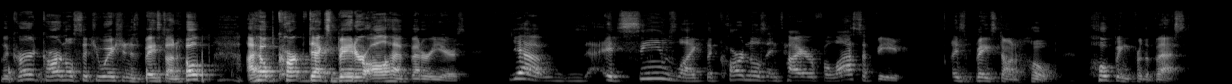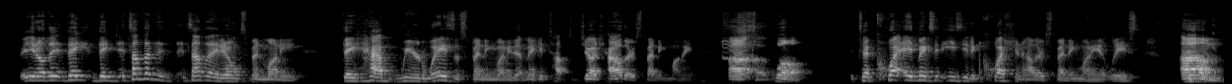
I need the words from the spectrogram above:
The current Cardinal situation is based on hope. I hope Carp, Dex, Bader all have better years. Yeah, it seems like the Cardinals' entire philosophy is based on hope, hoping for the best. You know, they, they, they it's not that they, it's not that they don't spend money. They have weird ways of spending money that make it tough to judge how they're spending money. Uh, well, to que- it makes it easy to question how they're spending money at least. Um,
